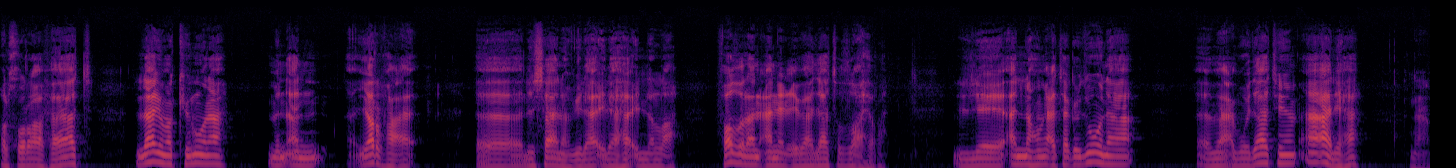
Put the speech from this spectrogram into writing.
والخرافات لا يمكنونه من أن يرفع آه، لسانه بلا إله إلا الله فضلا عن العبادات الظاهرة لأنهم يعتقدون آه، معبوداتهم آلهة نعم.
